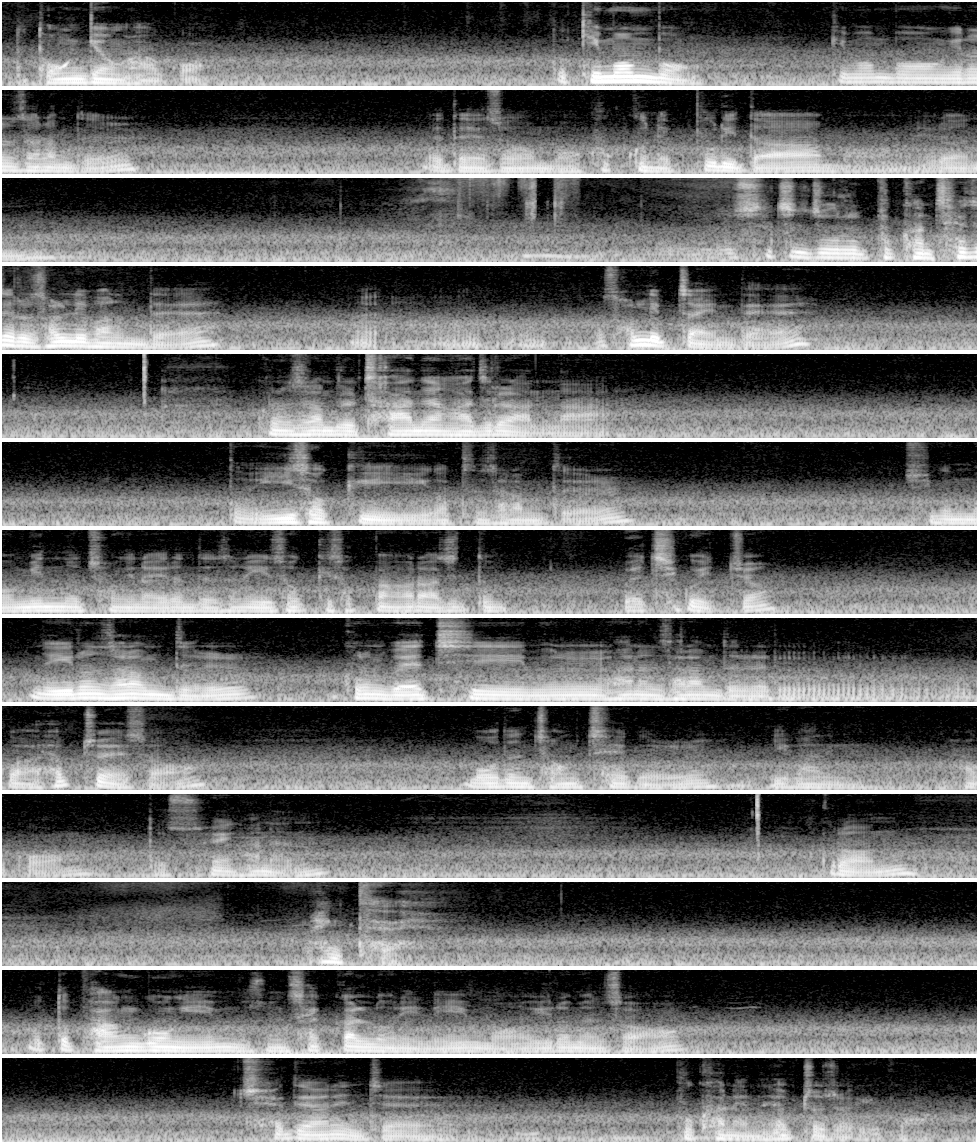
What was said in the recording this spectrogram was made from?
또 동경하고 또 김원봉 김원봉 이런 사람들 대해서 뭐 국군의 뿌리다 뭐 이런 실질적으로 북한 체제를 설립하는데 에, 설립자인데 그런 사람들 찬양하지를 않나 또 이석기 같은 사람들 지금 뭐 민노총이나 이런 데서는 이석기 석방하라 아직도 외치고 있죠. 근데 이런 사람들 그런 외침을 하는 사람들과 협조해서 모든 정책을 위반하고 또 수행하는 그런 행태. 뭐 또 반공이 무슨 색깔론이니 뭐 이러면서 최대한 이제 북한에는 협조적이고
